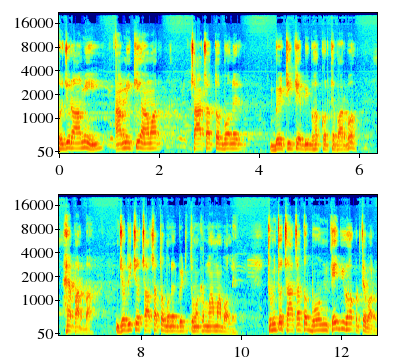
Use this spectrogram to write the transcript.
হুজুর আমি আমি কি আমার চাচাতো বোনের বেটিকে বিবাহ করতে পারব? হ্যাঁ পারবা। যদি চো চাচাতো বোনের বেটি তোমাকে মামা বলে তুমি তো চাচাতো বোনকেই বিবাহ করতে পারো।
